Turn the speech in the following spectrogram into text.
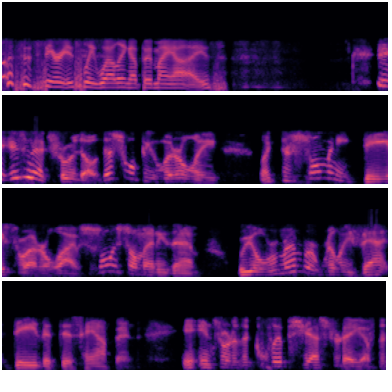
seriously welling up in my eyes. Isn't that true though? This will be literally like there's so many days throughout our lives. There's only so many of them where you'll remember really that day that this happened in, in sort of the clips yesterday of the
